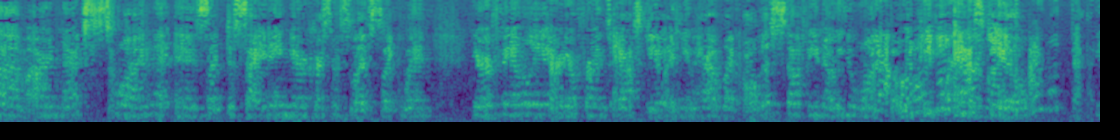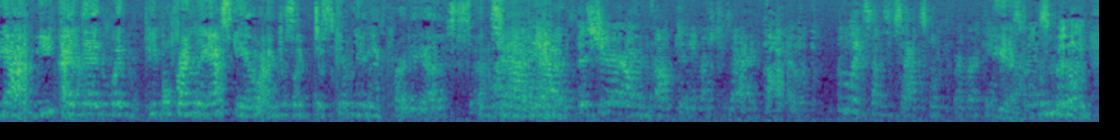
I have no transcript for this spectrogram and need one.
um, our next one is like deciding your Christmas list. Like when your family or your friends ask you, and you have like all this stuff you know you want, yeah, but when people ask you, I want that. Yeah, and then when people finally ask you, I'm just like, just give me a gift card, I guess. Um, so, yeah, yeah. This year I'm not getting much because I got a like sense of sax for my birthday yeah.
